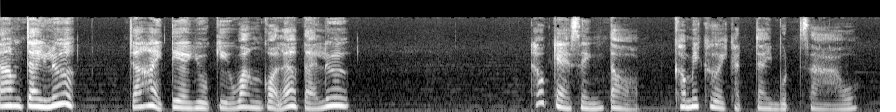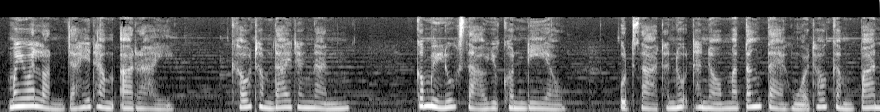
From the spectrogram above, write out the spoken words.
ตามใจเลือก จะให้เตี่ยอยู่กี่วังก่อนแล้วแต่เลือก เท่าแก่เสงตอบเขาไม่เคยขัดใจบุตรสาว ไม่ว่าหล่อนจะให้ทำอะไร เขาทำได้ทั้งนั้น ก็มีลูกสาวอยู่คนเดียว อุตสาห์ทนุถนอมมาตั้งแต่หัวเท่ากำปั้น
